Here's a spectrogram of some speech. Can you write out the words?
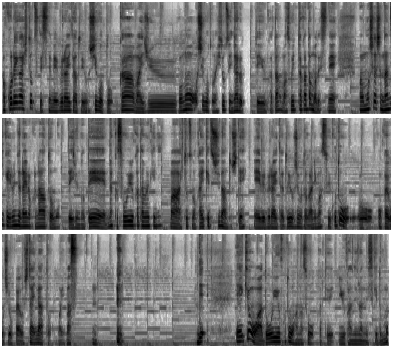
まあ、これが一つですね、ウェブライターというお仕事が、まあ移住後のお仕事の一つになるっていう方、まあそういった方もですね、まあもしかしたら何かいるんじゃないのかなと思っているので、なんかそういう方向けに、まあ一つの解決手段として、えー、ウェブライターというお仕事がありますということを、今回ご紹介をしたいなと思います。うん。で、えー、今日はどういうことを話そうかっていう感じなんですけども、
